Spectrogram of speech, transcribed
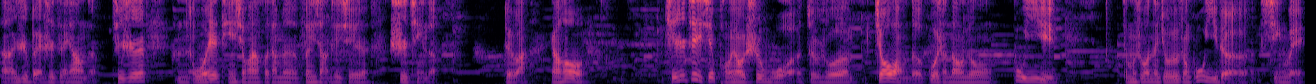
呃，日本是怎样的。其实，嗯，我也挺喜欢和他们分享这些事情的，对吧？然后，其实这些朋友是我就是说交往的过程当中故意怎么说呢？就有种故意的行为。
